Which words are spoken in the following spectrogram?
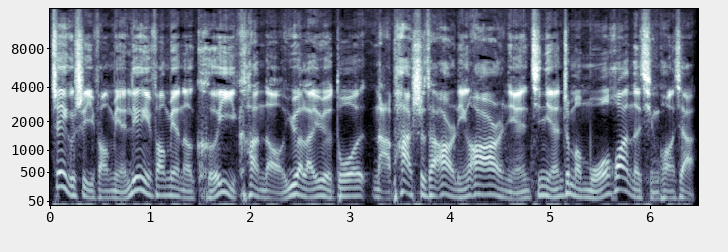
这个是一方面，另一方面呢，可以看到越来越多，哪怕是在二零二二年今年这么魔幻的情况下，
